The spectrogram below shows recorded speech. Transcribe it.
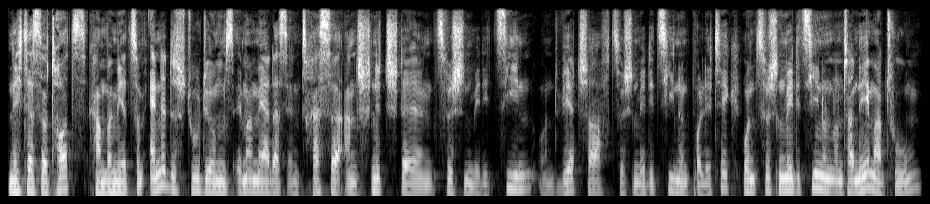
Nichtsdestotrotz kam bei mir zum Ende des Studiums immer mehr das Interesse an Schnittstellen zwischen Medizin und Wirtschaft, zwischen Medizin und Politik und zwischen Medizin und Unternehmertum.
